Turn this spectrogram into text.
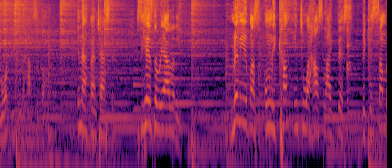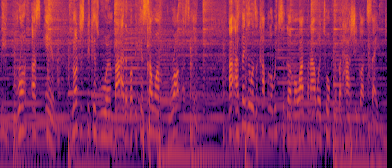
brought you to the house of God. Isn't that fantastic? See, here's the reality. Many of us only come into a house like this because somebody brought us in. Not just because we were invited, but because someone brought us in. I, think it was a couple of weeks ago, my wife and I were talking about how she got saved.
